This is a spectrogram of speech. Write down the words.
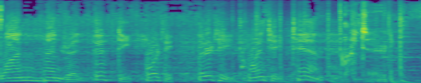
150, 40, 30, 20, 10.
